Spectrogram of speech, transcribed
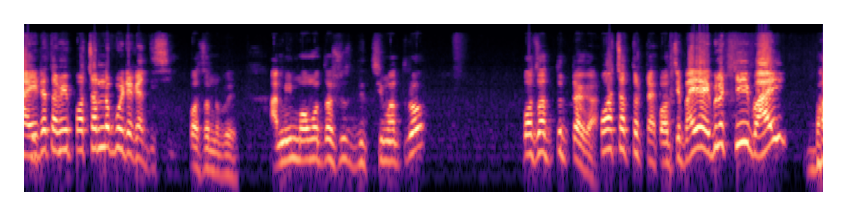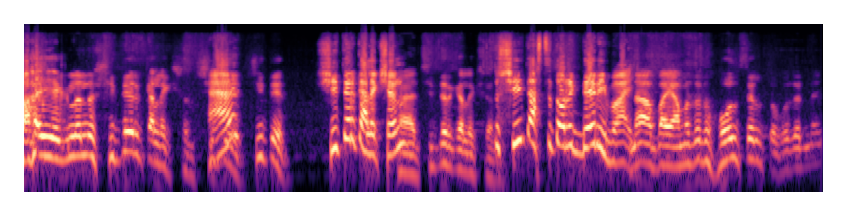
না এটা তো আমি পঁচানব্বই টাকা দিছি। পঁচানব্বই। আমি মমতা সুজ দিচ্ছি মাত্র পঁচাত্তর টাকা। পঁচাত্তর টাকা। ভাইয়া এগুলো কি ভাই? ভাই এগুলো হলো শীতের কালেকশন হ্যাঁ? শীতের। শীতের কালেকশন হ্যাঁ শীতের কালেকশন তো শীত আসতে তো অনেক দেরি ভাই। না ভাই আমাদের হোলসেল তো বুঝেন নাই?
